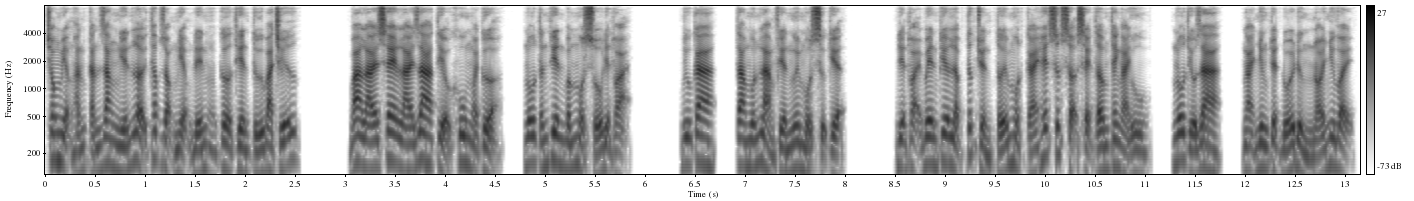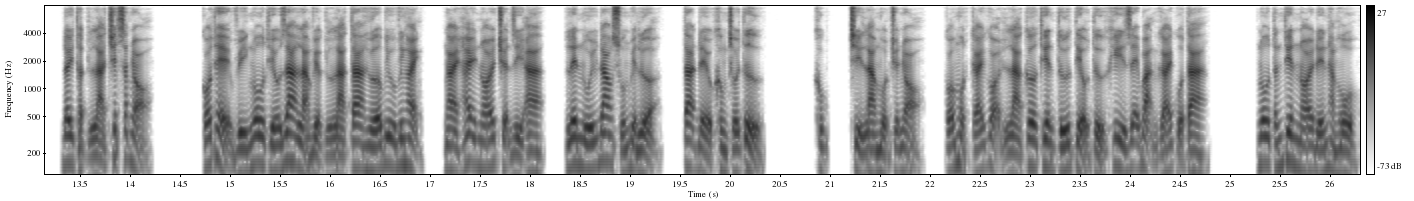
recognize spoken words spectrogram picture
trong miệng hắn cắn răng nghiến lợi thấp giọng niệm đến cơ thiên tứ ba chữ ba lái xe lái ra tiểu khu ngoài cửa nô tấn thiên bấm một số điện thoại. Bưu ca ta muốn làm phiền ngươi một sự kiện. Điện thoại bên kia lập tức chuyển tới một cái hết sức sợ sệt tâm thanh ngài u nô thiếu gia, ngài nhưng tuyệt đối đừng nói như vậy đây thật là chết sắc nhỏ. Có thể vì ngô thiếu gia làm việc là ta hứa bưu vinh hạnh ngài hay nói chuyện gì à lên núi đao xuống biển lửa ta đều không chối tử không chỉ là một chuyện nhỏ có một cái gọi là cơ thiên tứ tiểu tử khi dễ bạn gái của ta. Nô tấn Thiên nói đến hàng hồ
